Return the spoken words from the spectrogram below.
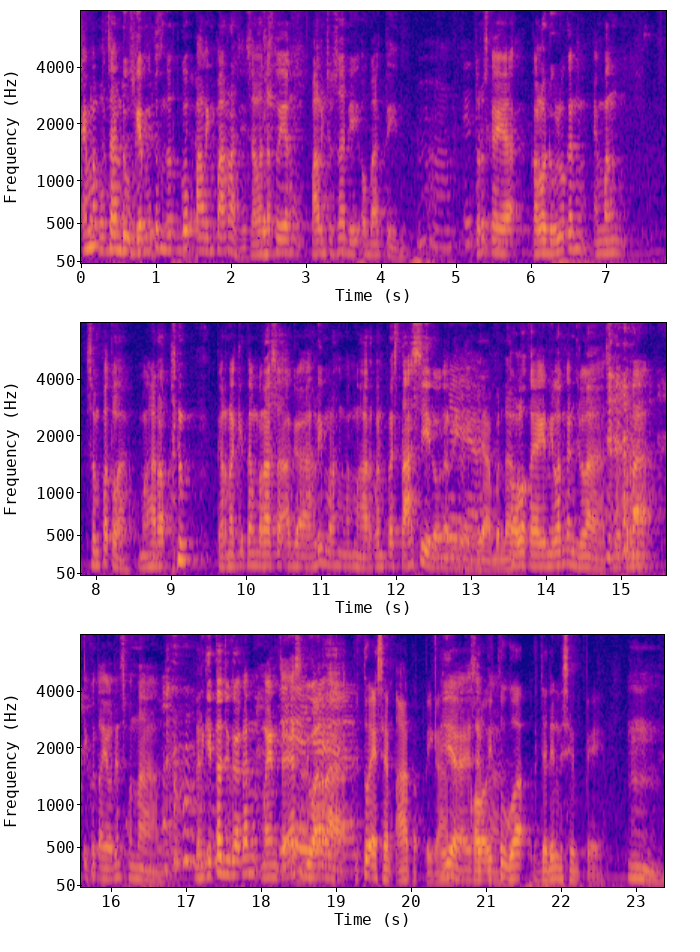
emang candu game itu menurut gue paling parah sih. Salah satu yang paling susah diobatin. Terus kayak kalau dulu kan emang sempet lah mengharapkan karena kita merasa agak ahli mengharapkan prestasi dong tadi Iya, kayak. iya. Iya, benar. Kalau kayak Nilam kan jelas dia pernah ikut Iodance menang. Dan kita juga kan main CS Iya, juara. itu SMA tapi kan Iya, kalau itu gua kejadian SMP Hmm.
